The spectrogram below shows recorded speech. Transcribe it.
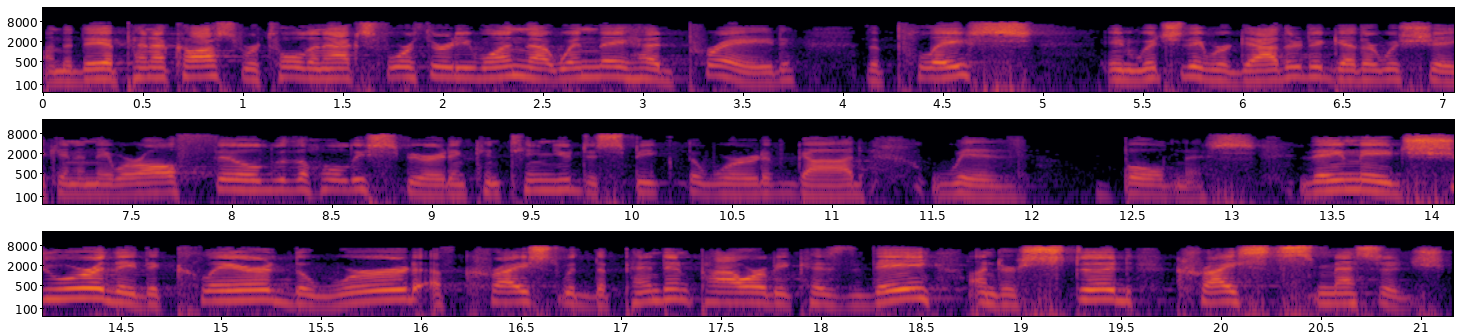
On the day of Pentecost, we're told in Acts 4:31 that when they had prayed, the place in which they were gathered together was shaken, and they were all filled with the Holy Spirit and continued to speak the word of God with boldness. They made sure they declared the word of Christ with dependent power because they understood Christ's message.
